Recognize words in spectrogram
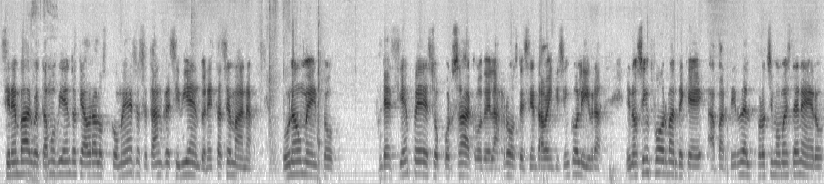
Sin embargo, estamos viendo que ahora los comercios están recibiendo en esta semana un aumento de 100 pesos por saco del arroz de 125 libras y nos informan de que a partir del próximo mes de enero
